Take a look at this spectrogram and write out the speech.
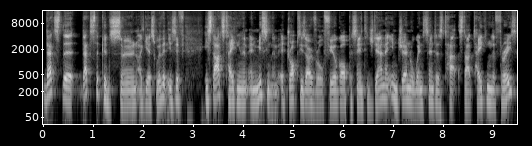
That's the that's the concern, I guess, with it is if he starts taking them and missing them, it drops his overall field goal percentage down. Now, in general, when centers t- start taking the threes,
